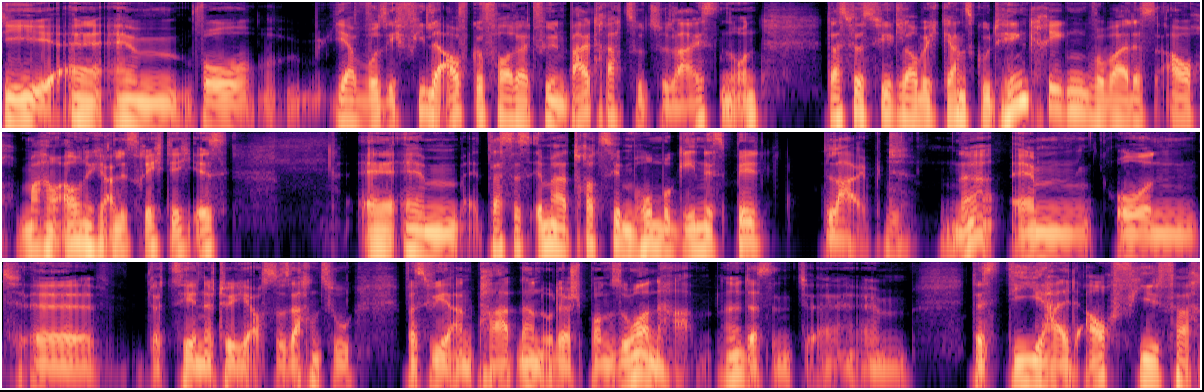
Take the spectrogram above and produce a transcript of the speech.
die, äh, ähm, wo, ja, wo sich viele aufgefordert fühlen, Beitrag zuzuleisten. Und das, was wir, glaube ich, ganz gut hinkriegen, wobei das auch, machen auch nicht alles richtig ist, äh, ähm, dass es immer trotzdem ein homogenes Bild bleibt. Mhm. Ne? Ähm, und äh, da zählen natürlich auch so Sachen zu, was wir an Partnern oder Sponsoren haben. Ne? Das sind, äh, ähm, dass die halt auch vielfach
